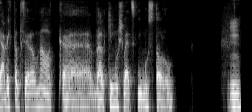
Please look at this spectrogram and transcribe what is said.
já bych to přirovnal k eh, velkému švédskému stolu, mm.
